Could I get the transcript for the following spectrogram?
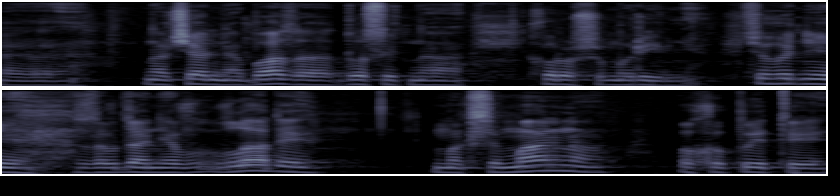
е, навчальна база досить на хорошому рівні. Сьогодні завдання влади максимально охопити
